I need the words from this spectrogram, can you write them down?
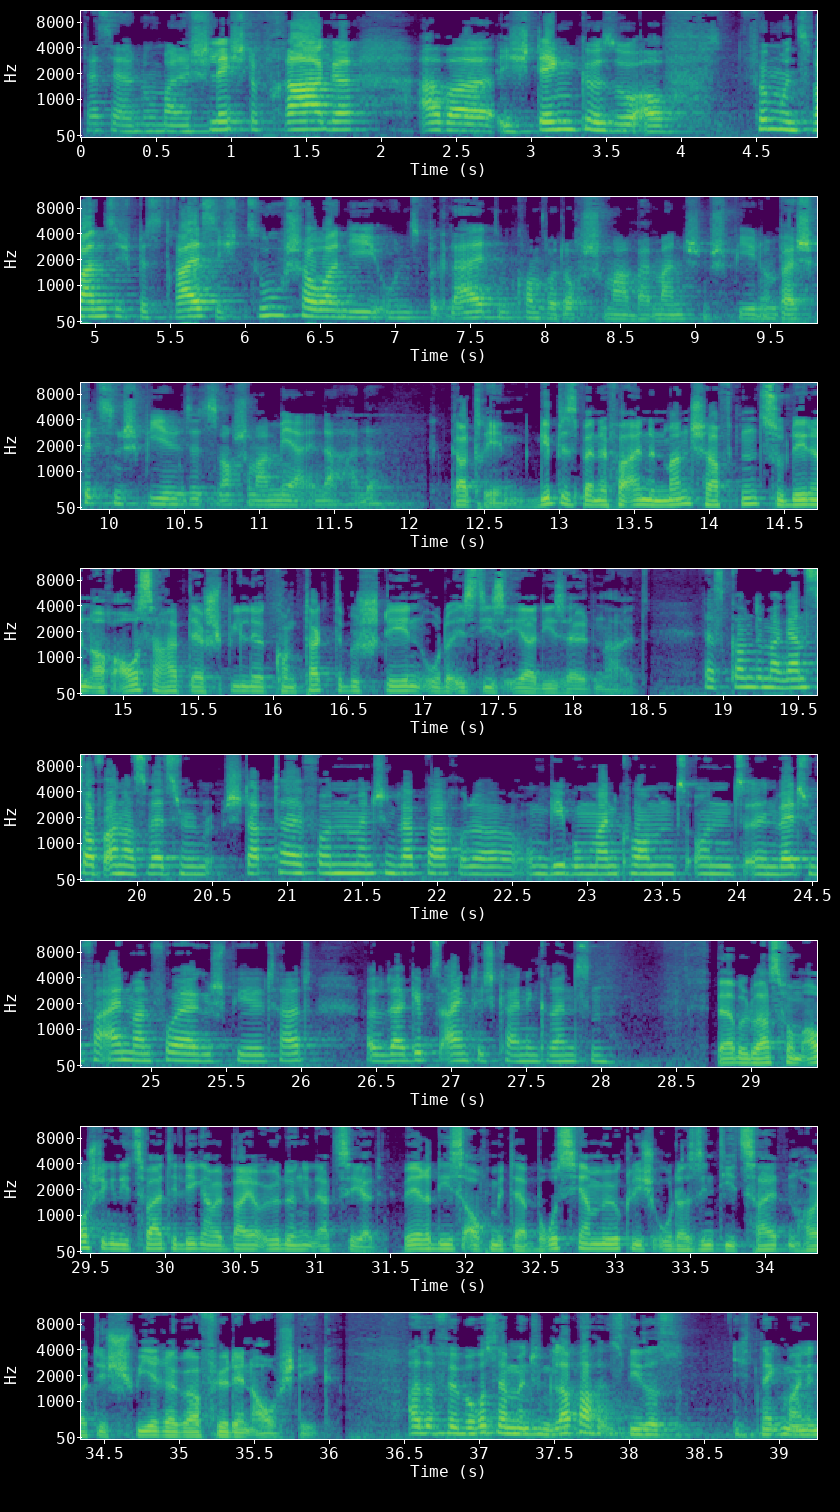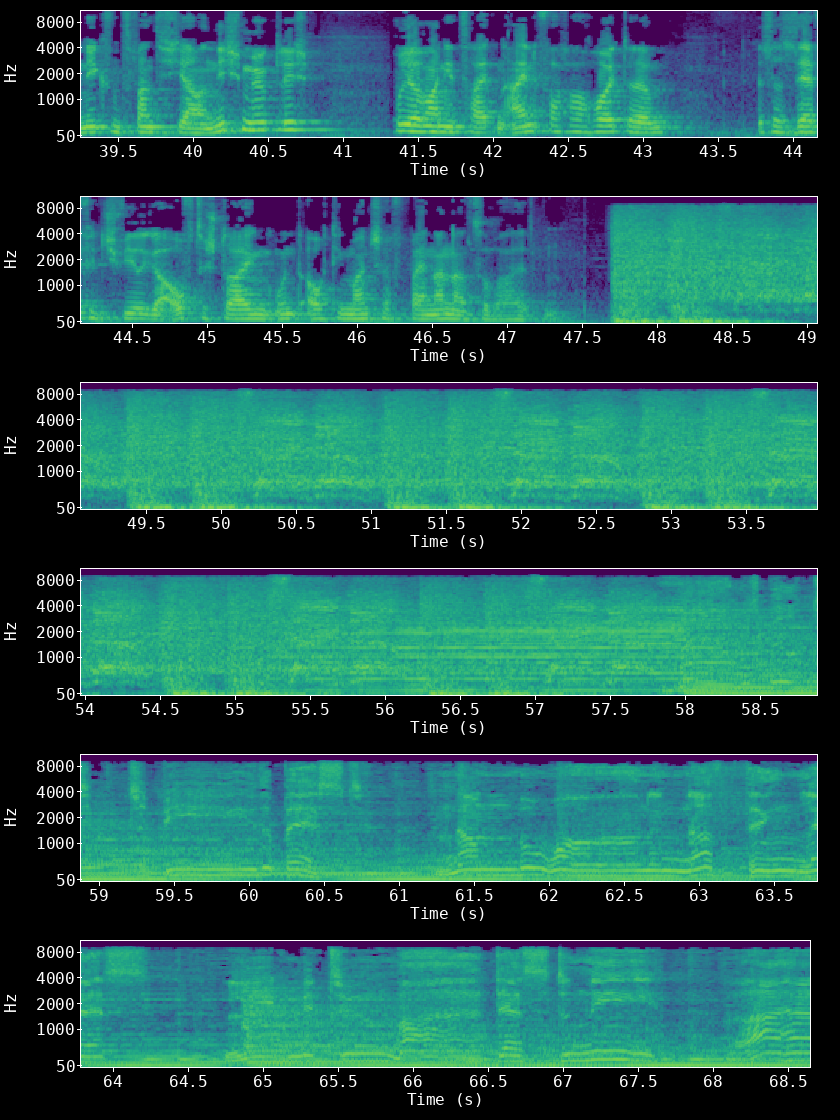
Das ist ja nun mal eine schlechte Frage, aber ich denke, so auf 25 bis 30 Zuschauern, die uns begleiten, kommen wir doch schon mal bei manchen Spielen. Und bei Spitzenspielen sitzen auch schon mal mehr in der Halle. Katrin, gibt es bei den Vereinen Mannschaften, zu denen auch außerhalb der Spiele Kontakte bestehen oder ist dies eher die Seltenheit? Das kommt immer ganz darauf an, aus welchem Stadtteil von Mönchengladbach oder Umgebung man kommt und in welchem Verein man vorher gespielt hat. Also da gibt es eigentlich keine Grenzen. Bärbel, du hast vom Aufstieg in die zweite Liga mit Bayer Oedingen erzählt. Wäre dies auch mit der Borussia möglich oder sind die Zeiten heute schwieriger für den Aufstieg? Also für Borussia Mönchengladbach ist dieses, ich denke mal, in den nächsten 20 Jahren nicht möglich. Früher waren die Zeiten einfacher, heute ist es sehr viel schwieriger aufzusteigen und auch die Mannschaft beieinander zu behalten.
